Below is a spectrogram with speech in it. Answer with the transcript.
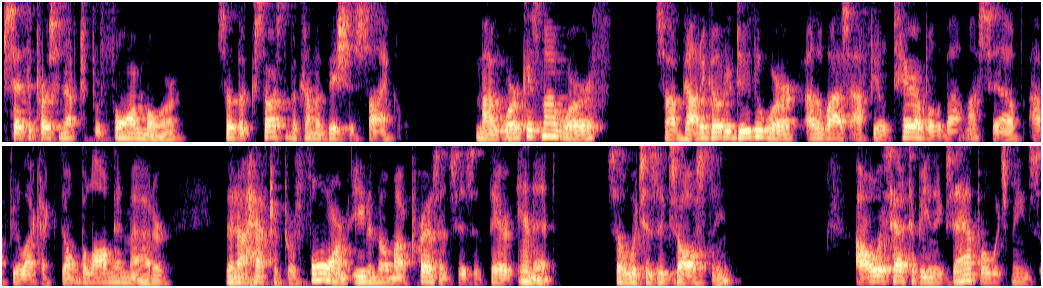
set the person up to perform more. So it starts to become a vicious cycle. My work is my worth. So I've got to go to do the work. Otherwise, I feel terrible about myself. I feel like I don't belong and matter. Then I have to perform even though my presence isn't there in it. So, which is exhausting. I always have to be an example, which means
